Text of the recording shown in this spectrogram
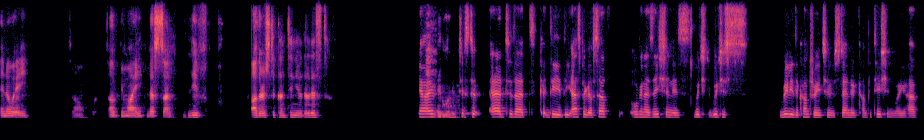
in a way. So that would be my list. I'll leave others to continue the list. Yeah, I, just to add to that, the the aspect of self-organization is which which is really the contrary to standard computation where you have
